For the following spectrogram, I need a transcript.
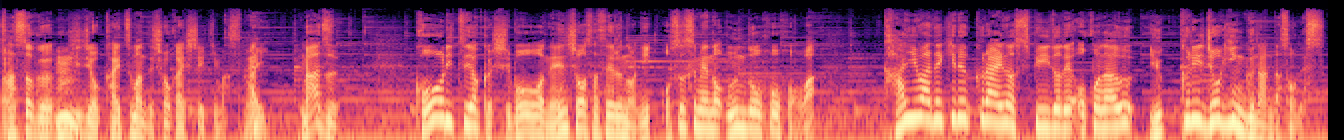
早速、うん記事をかいつまんで紹介していきますね。はいまず、効率よく脂肪を燃焼させるのにおすすめの運動方法は、会話できるくらいのスピードで行うゆっくりジョギングなんだそうです。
